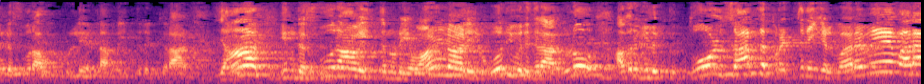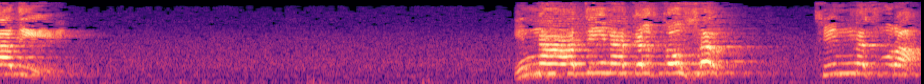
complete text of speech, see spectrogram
என்ற சூறாவுக்குள்ளே எல்லாம் வைத்திருக்கிறான். யார் இந்த சூறாவை தன்னுடைய வாழ்நாளில் ஓதி வருகிறார்களோ அவர்களுக்கு தோல் சார்ந்த பிரச்சனைகள் வரவே வராது. இன்னாத்தீனாக்கள் கௌசர். சின்ன சூரா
